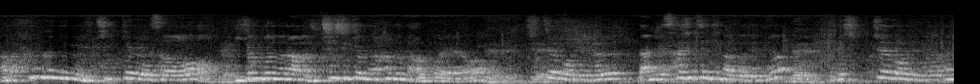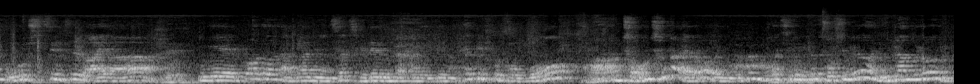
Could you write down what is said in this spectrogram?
아마 한근이 60개에서 네. 이 정도면 아마 6, 70개면 한근 나올 거예요. 네, 네. 식재 거리를 난 이게 40cm 나거든요. 네. 근데 거리를 한 5, 60cm를 놔야 네. 이게 뻗어 나가면서 제대로 다가 이게 햇빛도 보고 아, 엄청 엄청나요. 이거는 뭐 지금 이거 보시면 이 나무는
